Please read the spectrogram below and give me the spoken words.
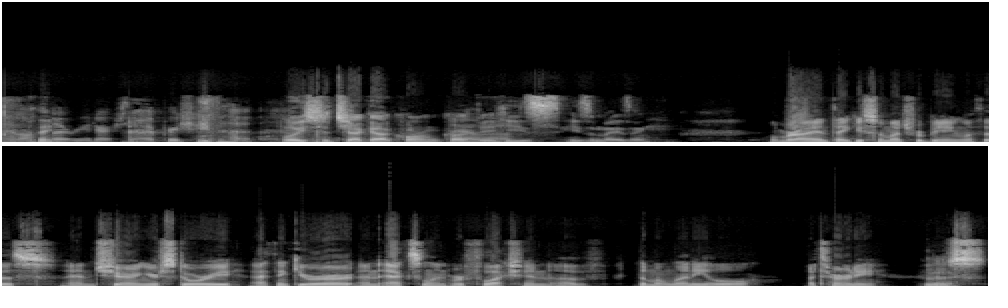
I'm also a reader, so I appreciate that. Well, you should check out Cormac McCarthy. He's he's amazing. Well, Brian, thank you so much for being with us and sharing your story. I think you're an excellent reflection of the millennial attorney who's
